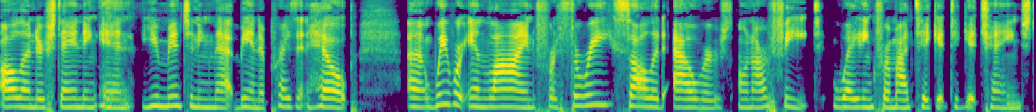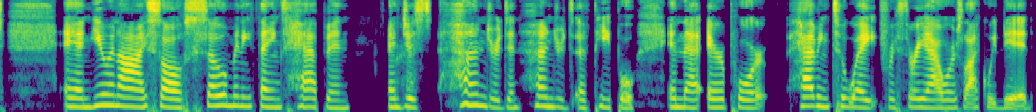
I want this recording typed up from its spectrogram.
all understanding, yeah. and you mentioning that being a present help. Uh, we were in line for three solid hours on our feet waiting for my ticket to get changed. And you and I saw so many things happen and just hundreds and hundreds of people in that airport having to wait for three hours like we did.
